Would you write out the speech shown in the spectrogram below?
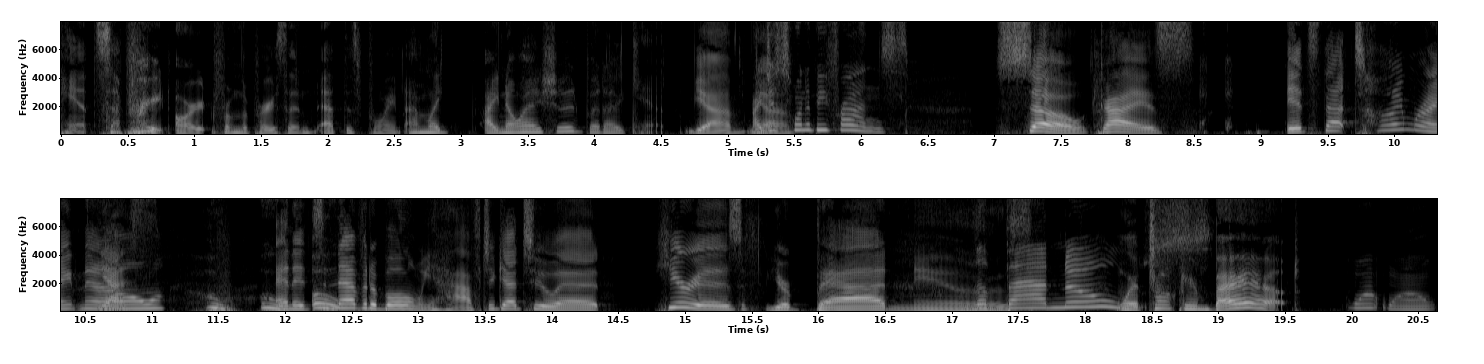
can't separate art from the person at this point. I'm like, I know I should, but I can't. yeah. I yeah. just want to be friends. So, guys, it's that time right now. and it's inevitable, and we have to get to it. Here is your bad news. The bad news. We're talking bad. Wow, wow.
